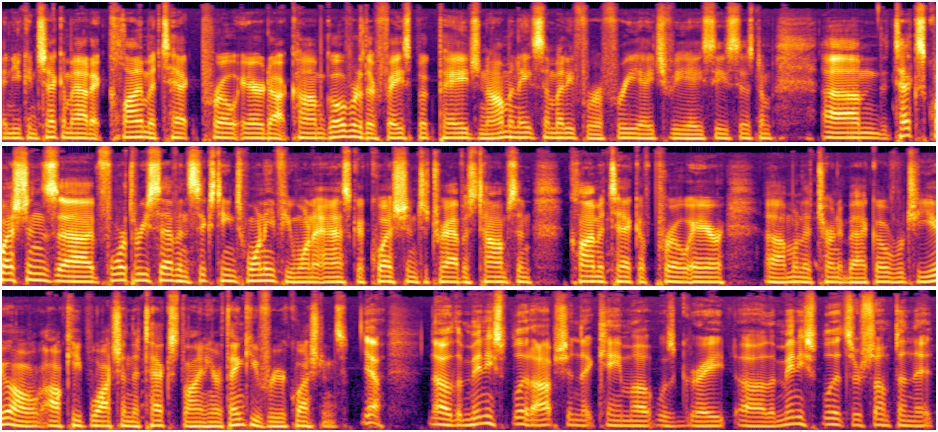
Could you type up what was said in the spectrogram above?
and you can check them out at climatechproair.com. Go over to their Facebook page, nominate somebody for a free HVAC system. Um, the text questions 437 1620 if you want to ask a question to Travis Thompson, Climatech of Pro Air. Uh, I'm going to turn it back over to you. I'll, I'll keep watching the text line here. Thank you for your questions. Yeah. No, the mini split option that came up was great. Uh, the mini splits are something that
